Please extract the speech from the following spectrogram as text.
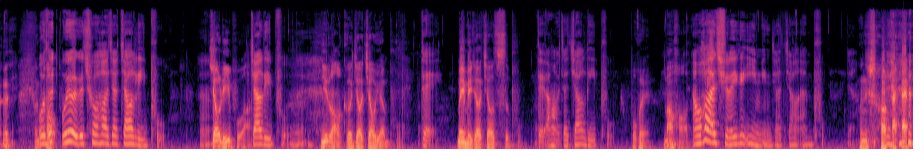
我的我有一个绰号叫焦离谱，焦离谱啊，焦离谱。你老哥叫焦元普，对，妹妹叫焦慈普，对，然后我叫焦离谱，不会，蛮好的。然后我后来取了一个艺名叫焦安普，这样。你说来，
